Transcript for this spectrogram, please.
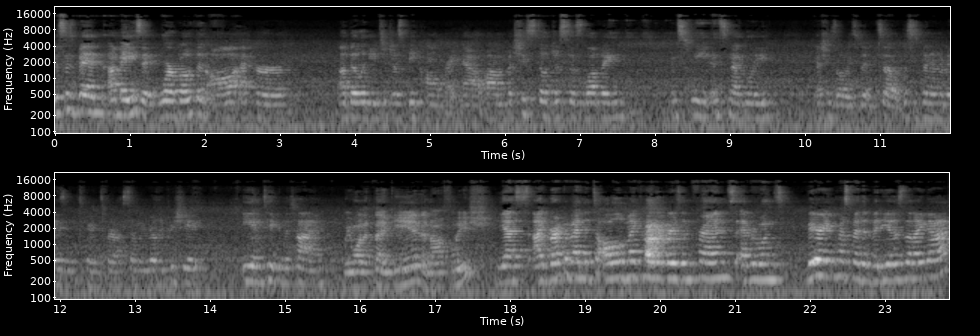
this has been amazing. We're both in awe at her ability to just be calm right now. Um, but she's still just as loving and sweet and snuggly as she's always been. So this has been an amazing experience for us, and we really appreciate Ian taking the time. We want to thank Ian and Off Leash. Yes, I've recommended to all of my coworkers and friends. Everyone's very impressed by the videos that I got.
